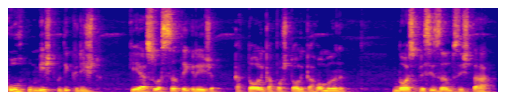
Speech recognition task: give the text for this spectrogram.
corpo místico de Cristo, que é a sua santa igreja católica, apostólica, romana, nós precisamos estar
